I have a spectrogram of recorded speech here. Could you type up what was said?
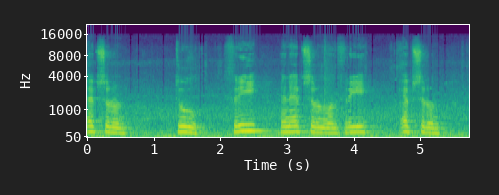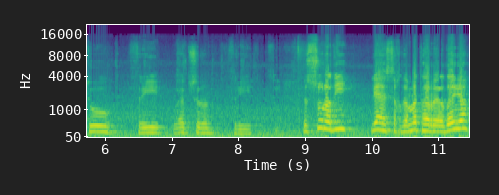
إبسلون 2 3 هنا إبسلون 1 3 إبسلون 2 3 وإبسلون 3 3 الصورة دي ليها استخداماتها الرياضية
